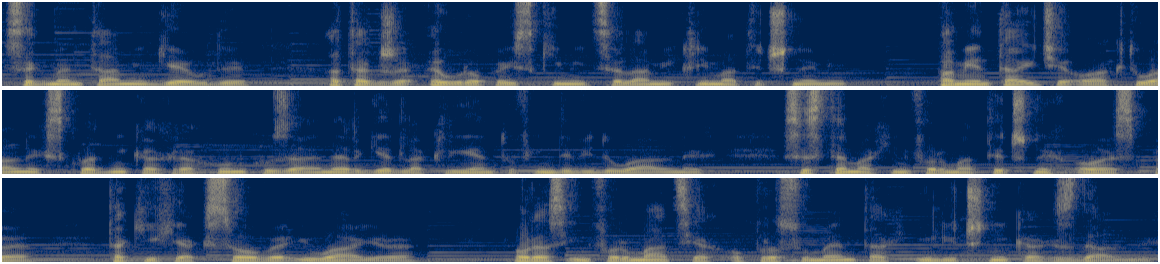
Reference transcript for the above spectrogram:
segmentami giełdy, a także europejskimi celami klimatycznymi. Pamiętajcie o aktualnych składnikach rachunku za energię dla klientów indywidualnych, systemach informatycznych OSP, takich jak SOWE i WIRE, oraz informacjach o prosumentach i licznikach zdalnych.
